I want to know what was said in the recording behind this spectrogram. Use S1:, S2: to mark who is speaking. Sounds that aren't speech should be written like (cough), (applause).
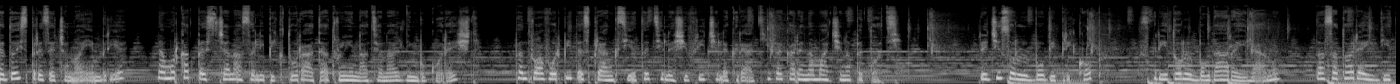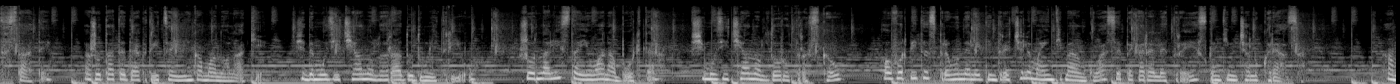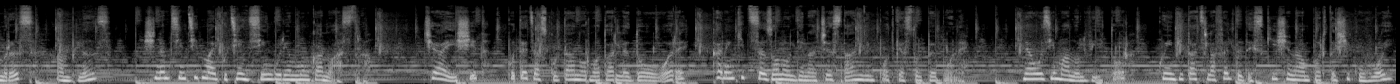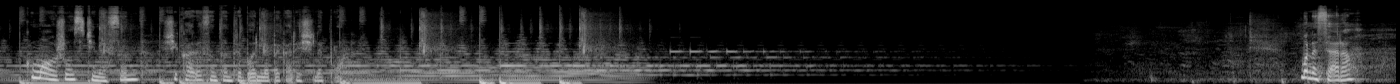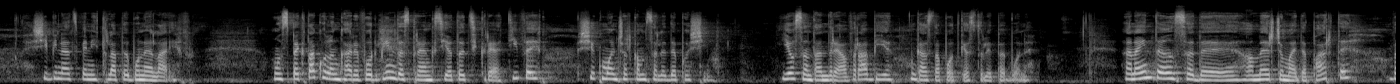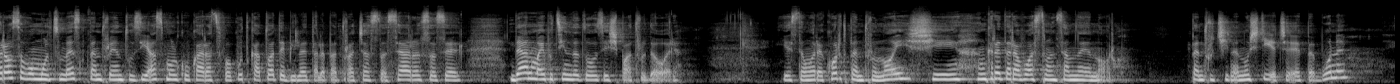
S1: Pe 12 noiembrie ne-am urcat pe scena Sălii Pictura a Teatrului Național din București pentru a vorbi despre anxietățile și fricile creative care ne macină pe toți. Regizorul Bobby Pricop, scriitorul Bogdan Răileanu, dansatoarea Edith State, ajutată de actrița Ilinca Manolache și de muzicianul Radu Dumitriu, jurnalista Ioana Burtea și muzicianul Doru Trăscău au vorbit despre unele dintre cele mai intime angoase pe care le trăiesc în timp ce lucrează. Am râs, am plâns și ne-am simțit mai puțin singuri în munca noastră. Ce a ieșit puteți asculta în următoarele două ore, care închid sezonul din acest an din podcastul Pe Bune. Ne auzim anul viitor, cu invitați la fel de deschiși și ne-am împărtășit cu voi cum au ajuns cine sunt și care sunt întrebările pe care și le pun. Bună seara și bine ați venit la Pe Bune Live! Un spectacol în care vorbim despre anxietăți creative și cum încercăm să le depășim. Eu sunt Andreea Vrabie, gazda podcastului Pe Bune. Înainte însă de a merge mai departe, vreau să vă mulțumesc pentru entuziasmul cu care ați făcut ca toate biletele pentru această seară să se dea în mai puțin de 24 de ore. Este un record pentru noi și încrederea voastră înseamnă enorm. Pentru cine nu știe ce e pe bune,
